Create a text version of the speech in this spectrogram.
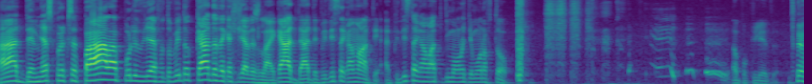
Άντε, μιας που έξε πάρα πολύ δουλειά αυτό το βίντεο, κάντε 10.000 like. Άντε, άντε, επειδή είστε γαμάτι. Επειδή είστε γαμάτι μόνο και μόνο αυτό. Αποκλείεται.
